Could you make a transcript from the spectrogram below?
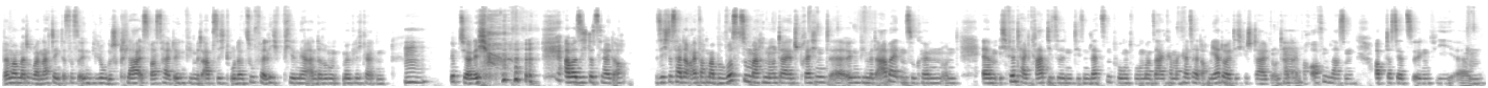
wenn man mal drüber nachdenkt, ist das irgendwie logisch. Klar ist was halt irgendwie mit Absicht oder zufällig viel mehr andere Möglichkeiten. Mhm. Gibt's ja nicht. Aber sich das halt auch sich das halt auch einfach mal bewusst zu machen und da entsprechend äh, irgendwie mitarbeiten zu können. Und ähm, ich finde halt gerade diesen, diesen letzten Punkt, wo man sagen kann, man kann es halt auch mehrdeutig gestalten und halt mhm. einfach offen lassen, ob das jetzt irgendwie ähm,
